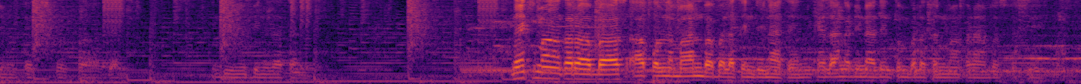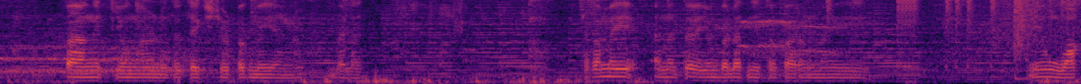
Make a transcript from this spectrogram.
yung texture pag hindi nyo binalatan. Next mga karabas, apple naman babalatin din natin. Kailangan din natin itong balatan mga karabas kasi pangit yung ano nito texture pag may ano balat. Tsaka may ano to, yung balat nito parang may yung wax.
